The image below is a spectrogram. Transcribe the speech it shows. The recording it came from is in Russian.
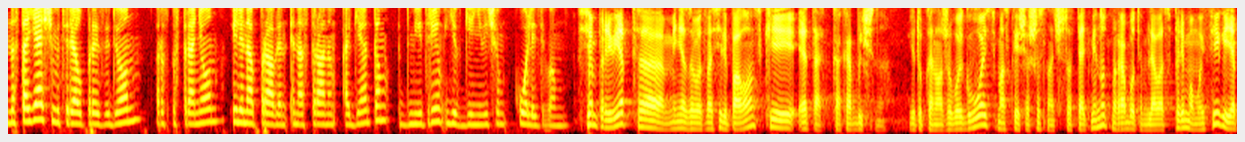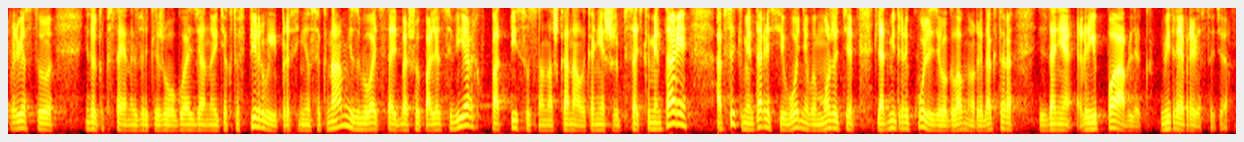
Настоящий материал произведен, распространен или направлен иностранным агентом Дмитрием Евгеньевичем Колезевым. Всем привет, э, меня зовут Василий Полонский. Это, как обычно, YouTube канал «Живой гвоздь». В Москве сейчас 16 часов 5 минут. Мы работаем для вас в прямом эфире. Я приветствую не только постоянных зрителей «Живого гвоздя», но и тех, кто впервые присоединился к нам. Не забывайте ставить большой палец вверх, подписываться на наш канал и, конечно же, писать комментарии. А писать комментарии сегодня вы можете для Дмитрия Колезева, главного редактора издания «Репаблик». Дмитрий, я приветствую тебя.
